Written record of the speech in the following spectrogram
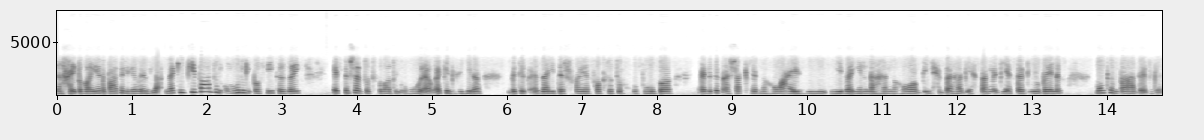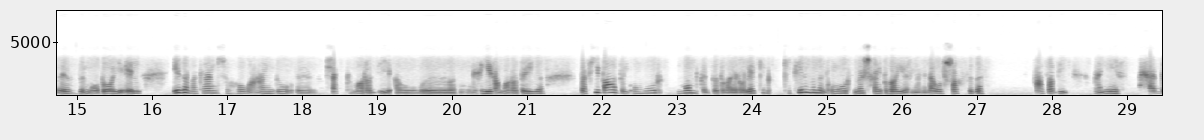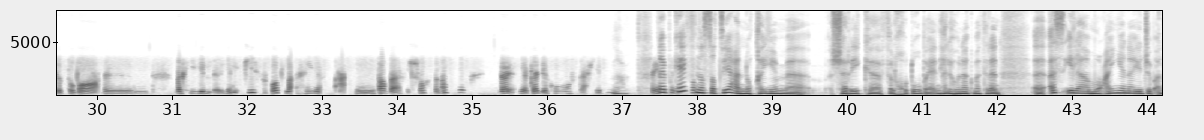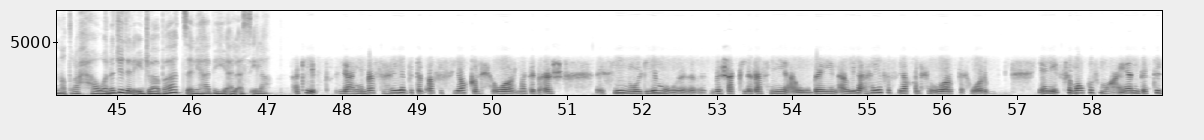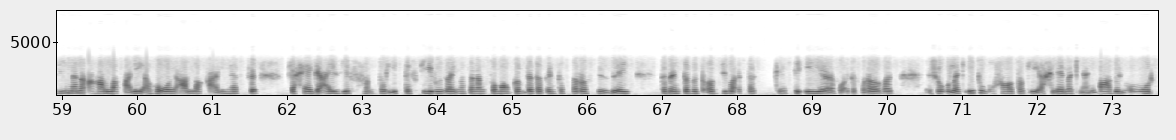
هيتغير بعد الجواز؟ لا لكن في بعض الأمور البسيطة زي التشدد في بعض الأمور أوقات الغيرة بتبقى زايدة شوية فترة الخطوبة بتبقى شكل إن هو عايز يبين لها إن هو بيحبها بيهتم بيها فبيبالغ ممكن بعد الجواز الموضوع يقل. إذا ما كانش هو عنده شك مرضي أو غيرة مرضية ففي بعض الأمور ممكن تتغير ولكن كثير من الأمور مش هيتغير. يعني لو الشخص ده عصبي عنيف حاد الطباع بخيل يعني في صفات لا هي يعني طبع في الشخص نفسه ده يكاد يكون مستحيل. نعم. طيب كيف نستطيع أن نقيم شريك في الخطوبة؟ يعني هل هناك مثلا أسئلة معينة يجب أن نطرحها ونجد الإجابات لهذه الأسئلة؟ أكيد. يعني بس هي بتبقى في سياق الحوار ما تبقاش سين وجيم بشكل رسمي أو باين قوي لا هي في سياق الحوار في حوار يعني في موقف معين ببتدي إن أنا أعلق عليه أو هو يعلق عليها في في حاجة عايز يفهم طريقة تفكيره زي مثلا في موقف ده طب أنت اتصرفت إزاي؟ طب أنت بتقضي وقتك في إيه في وقت فراغك؟ شغلك إيه طموحاتك؟ إيه أحلامك؟ يعني بعض الأمور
